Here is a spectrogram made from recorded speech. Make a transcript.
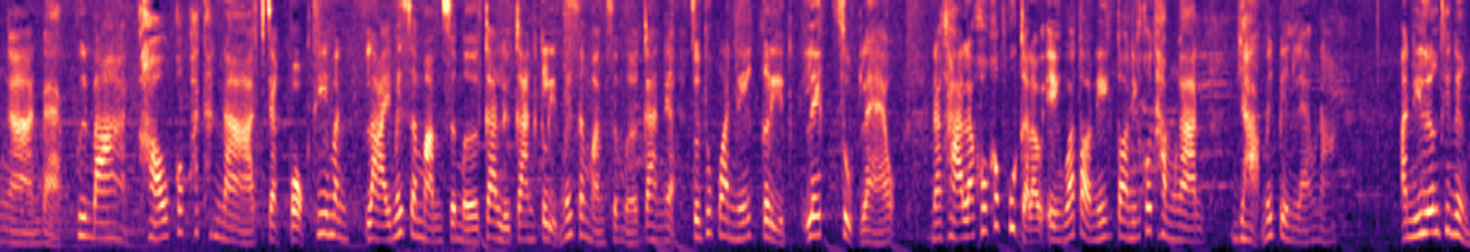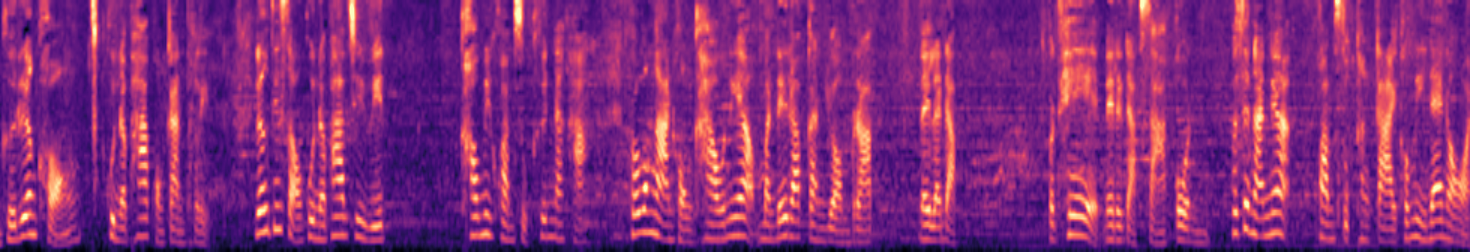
ำงานแบบพื้นบ้าน เขาก็พัฒนาจากปกที่มันลายไม่สม่ำเสมอกัน หรือการกรีดไม่สม่ำเสมอกันเนี่ยจนทุกวันนี้กรีดเล็กสุดแล้วนะคะ แล้วเขาก็พูดกับเราเองว่าตอนนี้ตอนนี้เขาทำงานหยาบไม่เป็นแล้วนะ อันนี้เรื่องที่หนึ่งคือเรื่องของคุณภาพของการผลิต เรื่องที่สองคุณภาพชีวิตเขามีความสุขขึ้นนะคะ เพราะว่างานของเขาเนี่ยมันได้รับการยอมรับในระดับ ประเทศในระดับสากล เพราะฉะนั้นเนี่ยความสุขทางกายเขามีแน่นอน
